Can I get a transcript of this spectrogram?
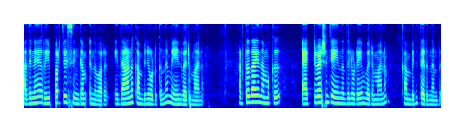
അതിനെ റീപർച്ചേസ് ഇൻകം എന്ന് പറയും. ഇതാണ് കമ്പനി കൊടുക്കുന്ന മെയിൻ വരുമാനം. അടുത്തതായി നമുക്ക് ആക്ടിവേഷൻ ചെയ്യുന്നതിലൂടെയും വരുമാനം കമ്പനി തരുന്നുണ്ട്.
